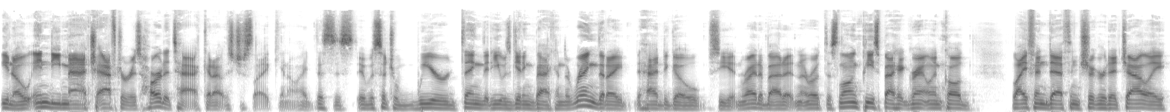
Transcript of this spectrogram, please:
you know, indie match after his heart attack, and I was just like, you know, I, this is it was such a weird thing that he was getting back in the ring that I had to go see it and write about it, and I wrote this long piece back at Grantland called "Life and Death in Sugar Ditch Alley,"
